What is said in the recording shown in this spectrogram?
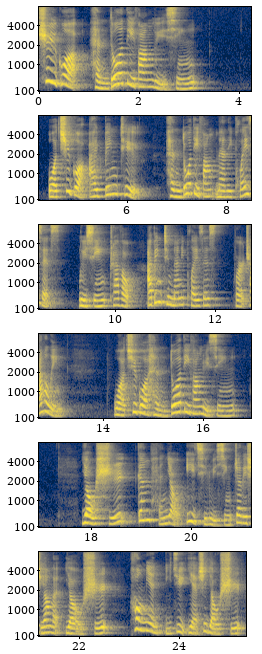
去过很多地方旅行。我去过，I've been to 很多地方，many places 旅行 travel。I've been to many places for traveling. 我去过很多地方旅行。有时跟朋友一起旅行，这里使用了有时，后面一句也是有时，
